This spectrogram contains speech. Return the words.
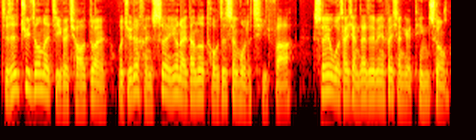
只是剧中的几个桥段，我觉得很适合用来当做投资生活的启发，所以我才想在这边分享给听众。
